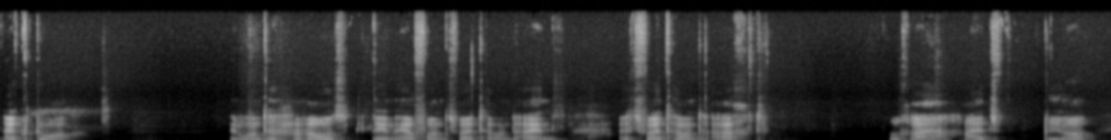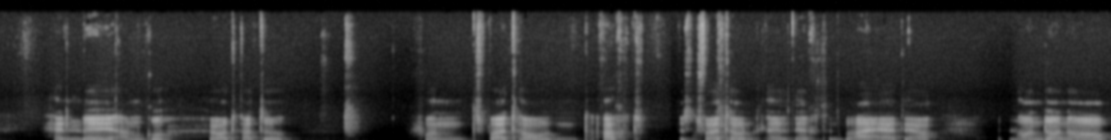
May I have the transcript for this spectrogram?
Vector. Im Unterhaus, dem er von 2001 bis 2008 bereits für Henley angehört hatte, von 2008 bis 2016 war er der Londoner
